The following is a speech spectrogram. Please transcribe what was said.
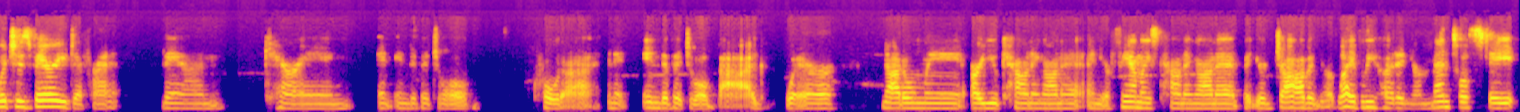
which is very different than carrying an individual quota in an individual bag where not only are you counting on it and your family's counting on it, but your job and your livelihood and your mental state.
